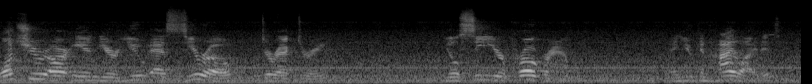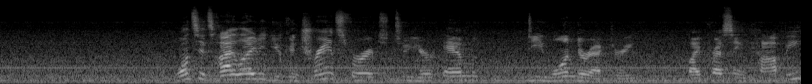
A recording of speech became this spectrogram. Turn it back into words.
Once you are in your US 0 directory, you'll see your program and you can highlight it. Once it's highlighted, you can transfer it to your MD1 directory by pressing copy.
